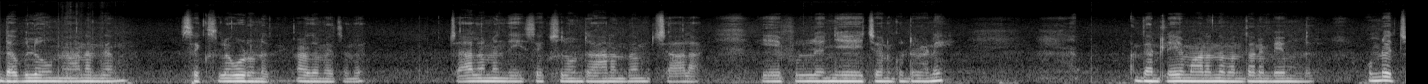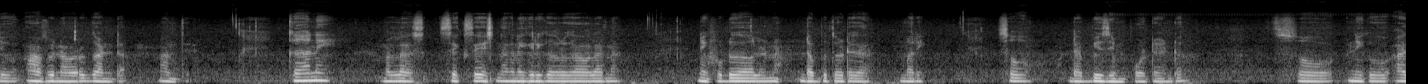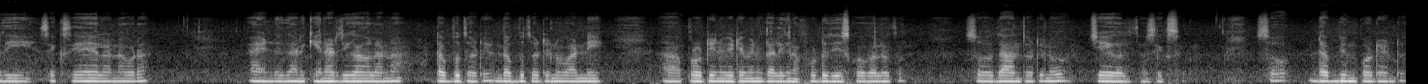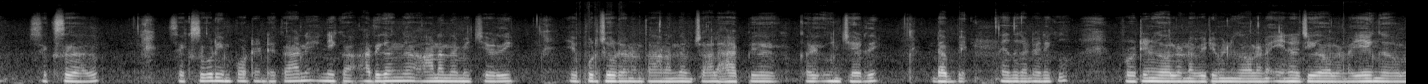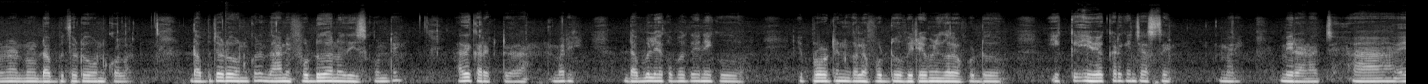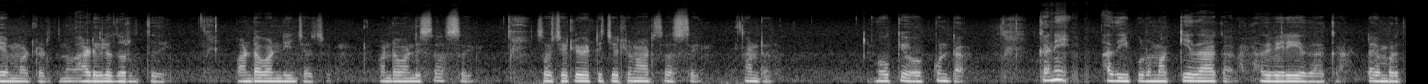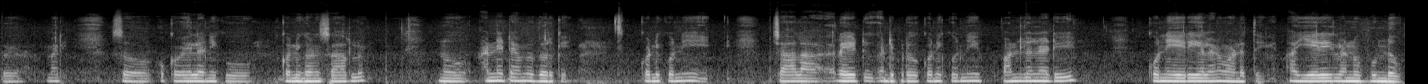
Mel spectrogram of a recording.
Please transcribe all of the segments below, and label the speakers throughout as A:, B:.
A: డబ్బులో ఉన్న ఆనందం సెక్స్లో కూడా ఉండదు అర్థమవుతుందా? చాలామంది సెక్స్లో ఉంటే ఆనందం చాలా. ఏ ఫుల్ ఎంజాయ్ చేయొచ్చు అనుకుంటారు కానీ దాంట్లో ఏం ఆనందం అంతనం ఏం ఉండదు. ఉండొచ్చు హాఫ్ అన్ అవర్ గంట అంతే. కానీ మళ్ళీ సెక్స్ చేసినాక నీకు రికవర్ కావాలన్నా నీకు ఫుడ్ కావాలన్నా డబ్బుతోటే మరి. సో డబ్బు ఈజ్ ఇంపార్టెంట్ సో నీకు అది సెక్స్ చేయాలన్నా కూడా అండ్ దానికి ఎనర్జీ కావాలన్నా డబ్బుతోటి డబ్బుతోటి నువ్వు అన్ని ప్రోటీన్ విటమిన్ కలిగిన ఫుడ్ తీసుకోగలుగుతావు. సో దాంతో నువ్వు చేయగలుగుతావు సెక్స్. సో డబ్బు ఇంపార్టెంట్ సెక్స్ కాదు. సెక్స్ కూడా ఇంపార్టెంటే కానీ నీకు అధికంగా ఆనందం ఇచ్చేది ఎప్పుడు చూడనంత ఆనందం చాలా హ్యాపీగా కలిగి ఉంచేది డబ్బే. ఎందుకంటే నీకు ప్రోటీన్ కావాలన్నా విటమిన్ కావాలన్నా ఎనర్జీ కావాలన్నా ఏం కావాలన్నా నువ్వు డబ్బుతో కొనుక్కోవాలి డబ్బుతో కొనుక్కొని దాన్ని ఫుడ్గా నువ్వు తీసుకుంటే అది కరెక్ట్ కదా. మరి డబ్బు లేకపోతే నీకు ఈ ప్రోటీన్ గల ఫుడ్ విటమిన్ గల ఫుడ్ ఇక్క ఇవి ఎక్కడికి నుంచి వస్తాయి? మరి మీరు అనొచ్చు. ఏం మాట్లాడుతున్నావు? అడవిలో దొరుకుతుంది. పంట పండించవచ్చు. పంట పండిస్తే వస్తుంది. సో చెట్లు పెట్టి చెట్లు నాటిస్తే వస్తాయి అంటారు. ఓకే ఒప్పుకుంటా. కానీ అది ఇప్పుడు మక్కేదాకా అది పెరిగేదాకా టైం పడుతుంది కదా. మరి సో ఒకవేళ నీకు కొన్ని కొన్నిసార్లు నువ్వు అన్ని టైంలో దొరికాయి. కొన్ని కొన్ని చాలా రేటు అంటే ఇప్పుడు కొన్ని కొన్ని పండ్లు అనేటివి కొన్ని ఏరియాలను పండుతాయి. ఆ ఏరియాలో నువ్వు ఉండవు.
